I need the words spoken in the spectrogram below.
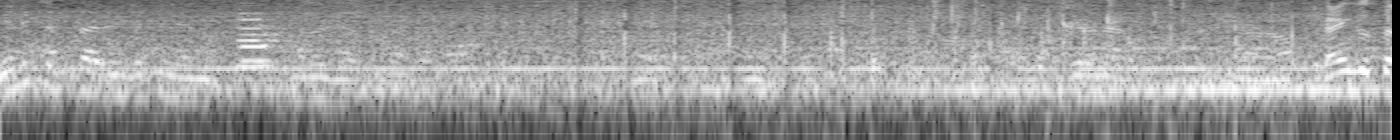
గెలిపిస్తారని చెప్పి నేను మనం చేస్తున్నాను. థ్యాంక్ యూ సార్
